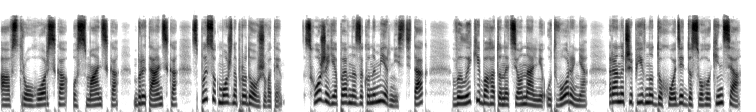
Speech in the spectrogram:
Австро-Угорська, Османська, Британська – список можна продовжувати. Схоже, є певна закономірність, так? Великі багатонаціональні утворення рано чи півно доходять до свого кінця.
